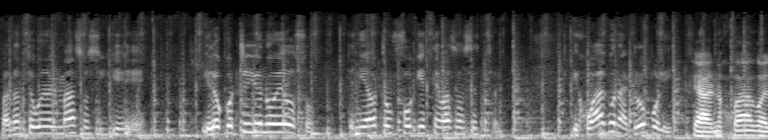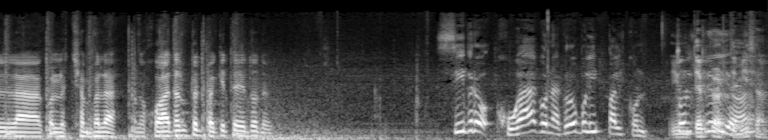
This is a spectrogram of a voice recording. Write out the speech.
Bastante bueno el mazo, así que. Y lo encontré yo novedoso. Tenía otro enfoque este mazo ancestral. Y jugaba con Acrópolis. claro, no jugaba con, la, con los chambalás. No jugaba tanto el paquete de Totem. Sí, pero jugaba con Acrópolis para el Y control, un templo creo yo, ¿ah? Artemisa.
